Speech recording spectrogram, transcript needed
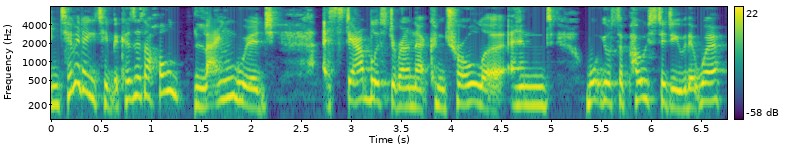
intimidating because there's a whole language established around that controller and what you're supposed to do with it. Where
